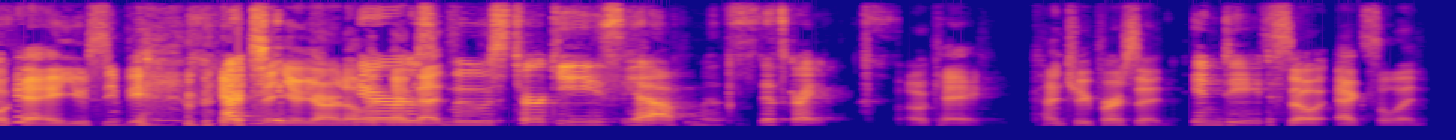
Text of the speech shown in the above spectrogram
Okay. You see bears in your yard all bears, the time. That's... moose, turkeys. Yeah, it's it's great. Okay, country person. Indeed. So excellent.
